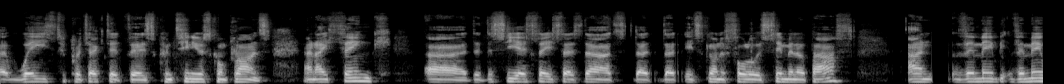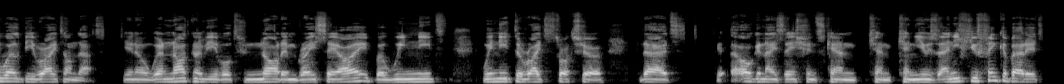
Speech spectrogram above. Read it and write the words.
uh, ways to protect it, there's continuous compliance, and I think uh, the, the CSA says that that that it's going to follow a similar path, and they may be, they may well be right on that. You know, we're not going to be able to not embrace AI, but we need we need the right structure that organizations can can can use. And if you think about it,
